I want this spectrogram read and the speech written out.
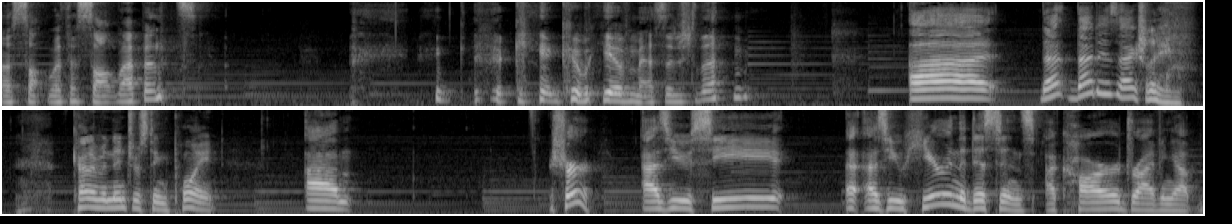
assault with assault weapons? Could we have messaged them? Uh, that that is actually kind of an interesting point. Um, sure. As you see, as you hear in the distance a car driving up,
